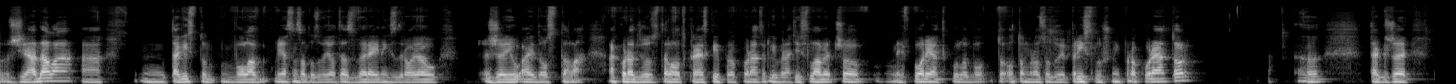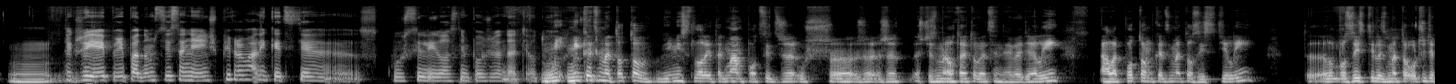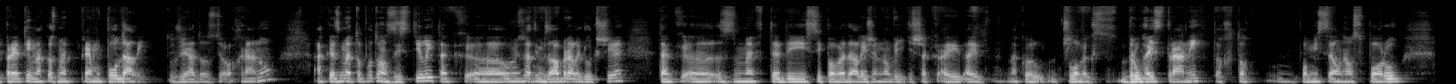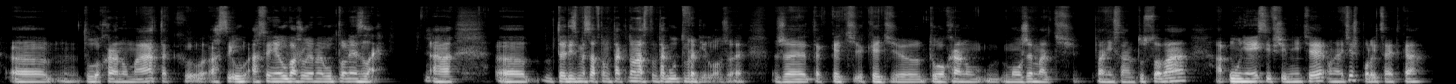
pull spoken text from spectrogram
žiadala a takisto bola, ja som sa dozvedel teda z verejných zdrojov, že ju aj dostala. Akorát ju dostala od Krajskej prokuratúry v Bratislave, čo je v poriadku, lebo to o tom rozhoduje príslušný prokurátor. Takže... Um, takže jej prípadom ste sa neinšpirovali, keď ste e, skúsili vlastne požiadať o to? My, my keď sme toto vymysleli, tak mám pocit, že už e, že, že ešte sme o tejto veci nevedeli, ale potom, keď sme to zistili, lebo zistili sme to určite predtým, ako sme priamo podali tú žiadosť o ochranu. A keď sme to potom zistili, tak uh, my sme tým zaobrali dlhšie, tak uh, sme vtedy si povedali, že no vidíte, však aj, aj ako človek z druhej strany tohto pomyselného sporu uh, tú ochranu má, tak asi, asi neuvažujeme úplne zle. A vtedy sme sa v tom tak, no nás tom tak utvrdilo, že, že tak keď, keď tú ochranu môže mať pani Santusová a u nej si všimnite, ona je tiež policajtka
